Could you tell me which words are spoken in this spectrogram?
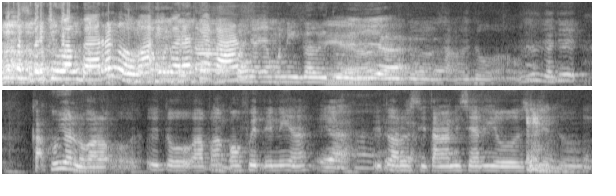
ikut berjuang bareng loh Pak ibaratnya Kita kan. banyak yang meninggal itu Iya. ya Iya. gitu. itu itu jadi gak guyon loh kalau itu apa covid ini ya ya itu harus ditangani serius gitu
